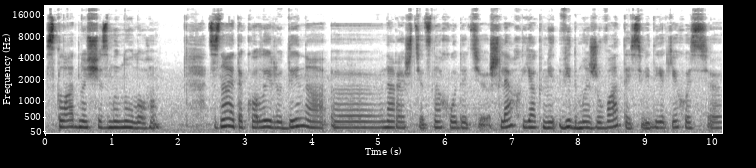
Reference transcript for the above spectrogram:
складнощі з минулого. Це знаєте, коли людина е, нарешті знаходить шлях, як відмежуватись від якихось. Е,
